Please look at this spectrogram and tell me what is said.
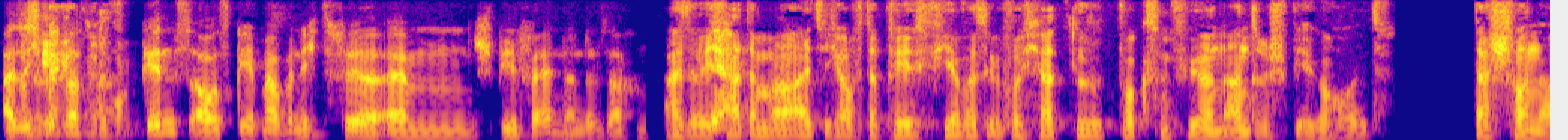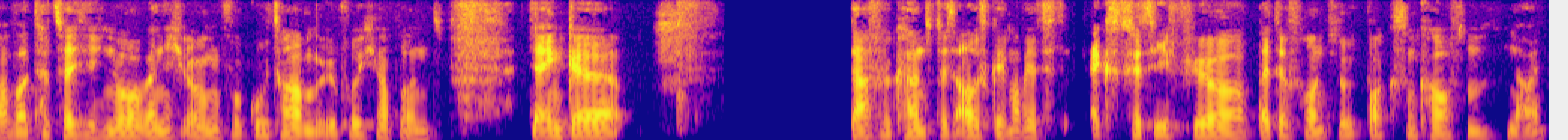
Also Das ich würde was für schon. Skins ausgeben, aber nichts für ähm, spielverändernde Sachen. Also ich Ja. hatte mal, als ich auf der PS4 was übrig hatte, Lootboxen für ein anderes Spiel geholt. Das schon, aber tatsächlich nur, wenn ich irgendwo Guthaben übrig habe und denke, dafür kann ich das ausgeben. Aber jetzt exzessiv für Battlefront Lootboxen kaufen, nein.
